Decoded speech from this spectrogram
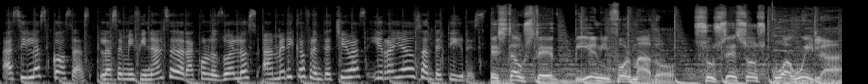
Así las cosas, la semifinal se dará con los duelos América frente a Chivas y Rayados ante Tigres. Está usted bien informado. Sucesos Coahuila.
